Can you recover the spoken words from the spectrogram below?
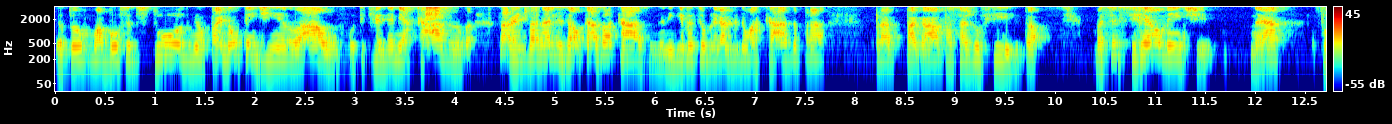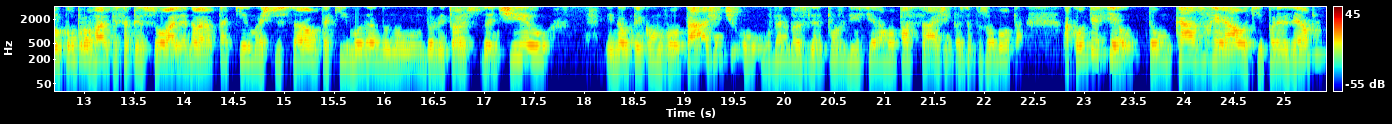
eu estou com uma bolsa de estudo, meu pai não tem dinheiro lá, ou vou ter que vender minha casa. Não... Claro, a gente vai analisar o caso a caso, né? ninguém vai ser obrigado a vender uma casa para pagar a passagem do filho e tal. Mas se realmente né, for comprovado que essa pessoa, olha, não, ela está aqui numa instituição, está aqui morando num dormitório estudantil, e não tem como voltar, a gente, o, governo brasileiro providenciará uma passagem para essa pessoa voltar. Aconteceu. Então, um caso real aqui, por exemplo,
